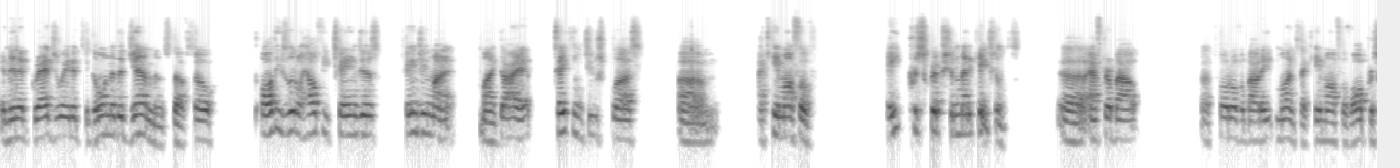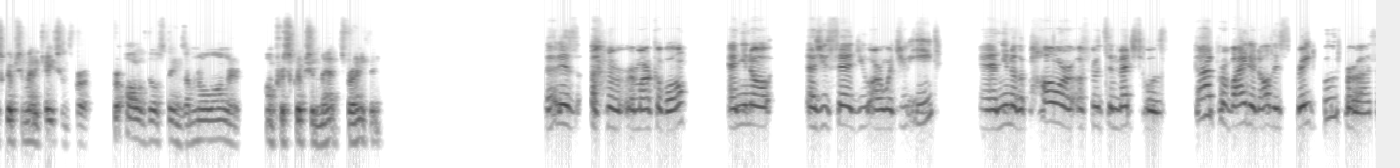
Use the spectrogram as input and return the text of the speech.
And then it graduated to going to the gym and stuff. So all these little healthy changes, changing my my diet, taking Juice Plus. Um, I came off of eight prescription medications uh, after about a total of about eight months. I came off of all prescription medications for for all of those things. I'm no longer on prescription meds for anything. That is remarkable. And you know, as you said, you are what you eat. And you know, the power of fruits and vegetables. God provided all this great food for us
